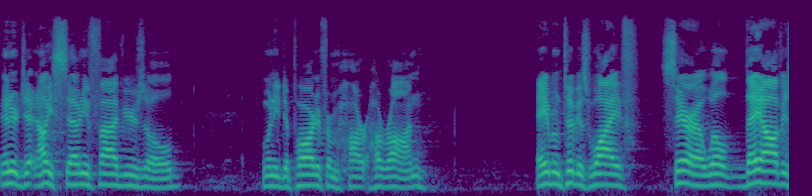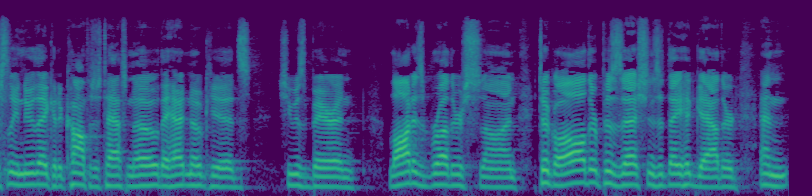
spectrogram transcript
energetic. Now he's 75 years old when he departed from Haran. Abram took his wife, Sarah. Well, they obviously knew they could accomplish the task. No, they had no kids. She was barren. Lot, his brother's son, took all their possessions that they had gathered and,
